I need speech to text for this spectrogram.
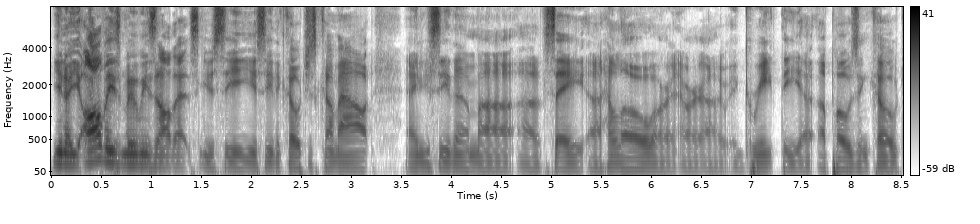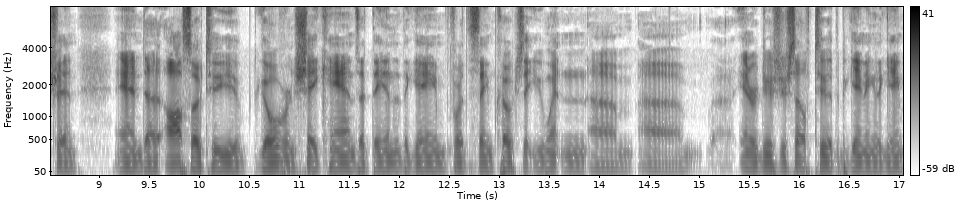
You know all these movies and all that you see, you see the coaches come out and you see them uh, uh, say uh, hello or, or uh, greet the uh, opposing coach and and uh, also to you go over and shake hands at the end of the game for the same coach that you went and um, um, introduced yourself to at the beginning of the game.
